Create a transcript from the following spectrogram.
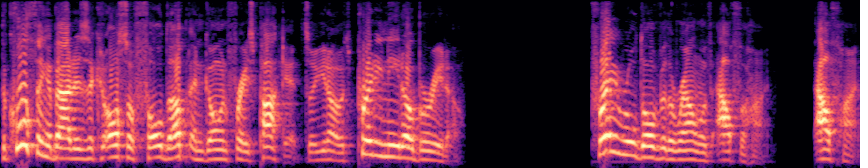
the cool thing about it is it could also fold up and go in Frey's pocket, so you know, it's pretty neato burrito. Frey ruled over the realm of Alfheim, Alfheim,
